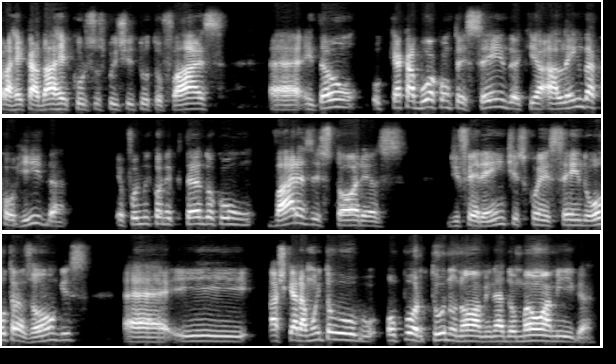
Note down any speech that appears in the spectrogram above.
para arrecadar recursos para o Instituto Faz. É, então, o que acabou acontecendo é que, além da corrida, eu fui me conectando com várias histórias diferentes, conhecendo outras ONGs, é, e acho que era muito oportuno o nome né, do Mão Amiga.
